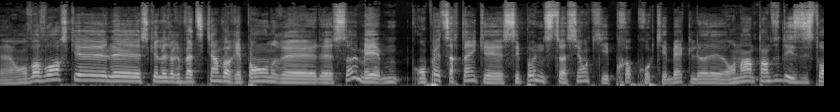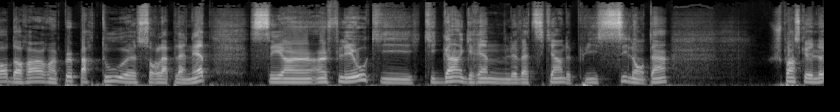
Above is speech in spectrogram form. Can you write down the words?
Euh, on va voir ce que, le, Vatican va répondre euh, de ça, mais on peut être certain que c'est pas une situation qui est propre au Québec. On a entendu des histoires d'horreur un peu partout euh, sur la planète. C'est un, fléau qui, gangrène le Vatican depuis si longtemps. Je pense que là,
